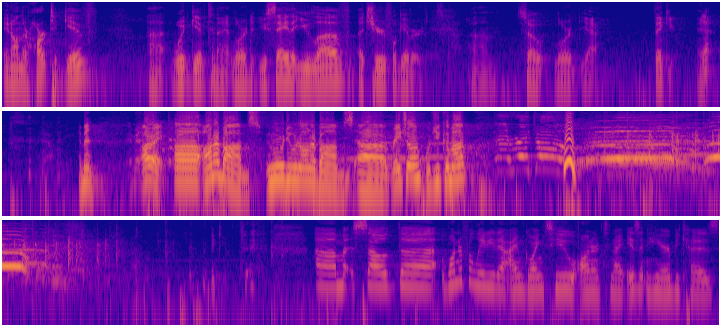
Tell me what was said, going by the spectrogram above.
it on their heart to give uh, would give tonight. Lord, you say that you love a cheerful giver. Um, so, Lord, yeah. Thank you. Amen. Amen. All right. Uh, honor bombs. Who are doing honor bombs? Uh, Rachel, would you come up? Um, so the wonderful lady that I'm going to honor tonight isn't here because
